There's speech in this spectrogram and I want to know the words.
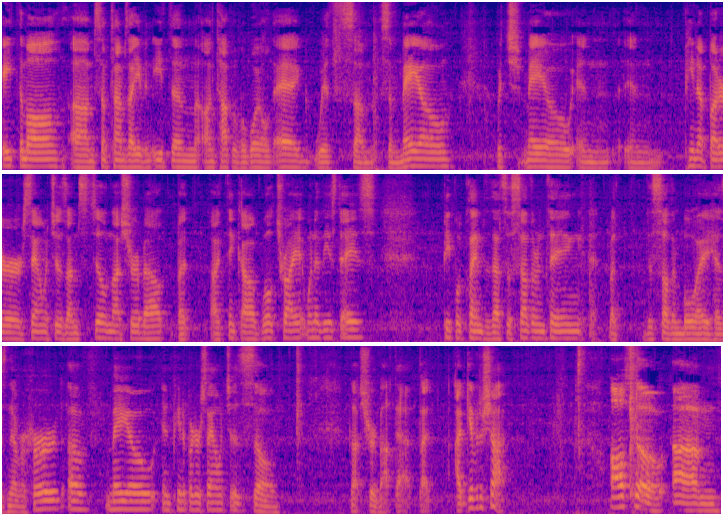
ate them all. Um, sometimes I even eat them on top of a boiled egg with some some mayo, which mayo in in peanut butter sandwiches I'm still not sure about, but I think I will try it one of these days. People claim that that's a southern thing, but the southern boy has never heard of mayo in peanut butter sandwiches, so not sure about that, but I'd give it a shot. Also, um,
